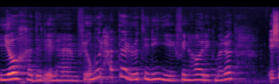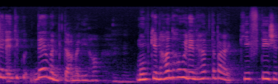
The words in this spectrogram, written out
ياخذ الإلهام. في أمور حتى الروتينية في نهارك مرات إيش اللي أنت دائما بتعمليها. ممكن هذا هو الإلهام تبعك. كيف تيجي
